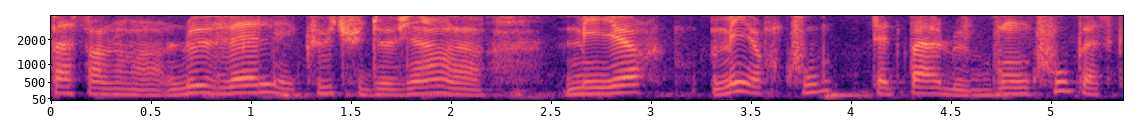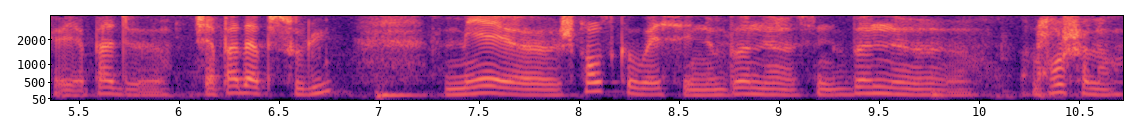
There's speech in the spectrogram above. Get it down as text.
passes un level et que tu deviens meilleur, meilleur coup. Peut-être pas le bon coup parce qu'il n'y a pas d'absolu. Mais euh, je pense que ouais, c'est une bonne, une bonne, euh, bon chemin.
